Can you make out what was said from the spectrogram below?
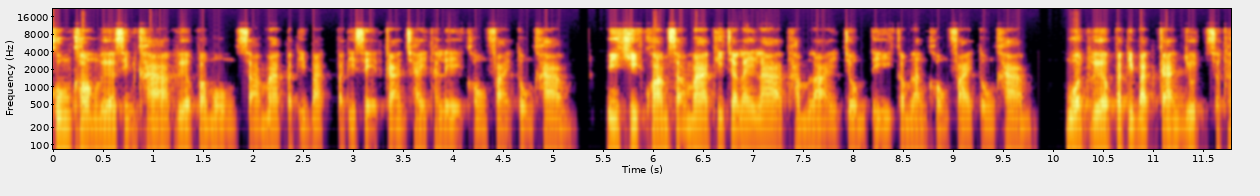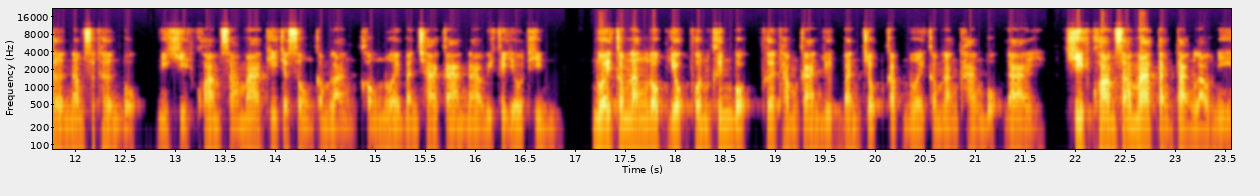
คุ้มครองเรือสินค้าเรือประมง สามารถปฏิบัติปฏิเสธการใช้ทะเลของฝ่ายตรงข้าม มีขีดความสามารถที่จะไล่ล่าทำลายโจมตีกำลังของฝ่ายตรงข้าม หมวดเรือปฏิบัติการยุทธสะเทินน้ำสะเทินบก มีขีดความสามารถที่จะส่งกำลังของหน่วยบัญชาการนาวิกโยธินหน่วยกำลังลบยกพลขึ้นบก เพื่อทำการยุทธบรรจบกับหน่วยกำลังทางบกได้ ขีดความสามารถต่างๆ เหล่านี้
